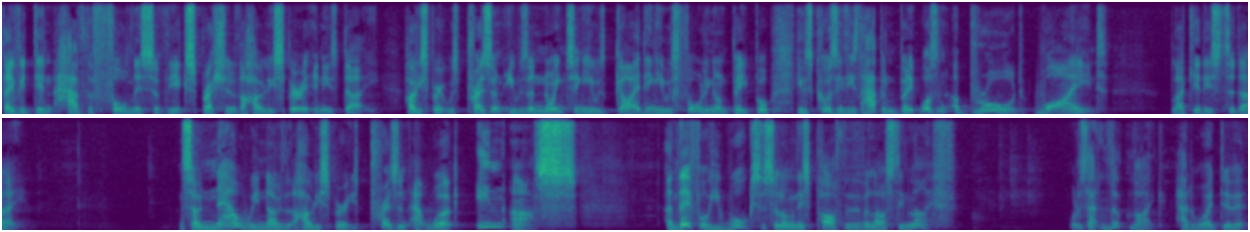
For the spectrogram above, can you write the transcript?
David didn't have the fullness of the expression of the Holy Spirit in his day. Holy Spirit was present, he was anointing, he was guiding, he was falling on people, he was causing things to happen, but it wasn't abroad, wide, like it is today. And so now we know that the Holy Spirit is present at work in us, and therefore he walks us along this path of everlasting life. What does that look like? How do I do it?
